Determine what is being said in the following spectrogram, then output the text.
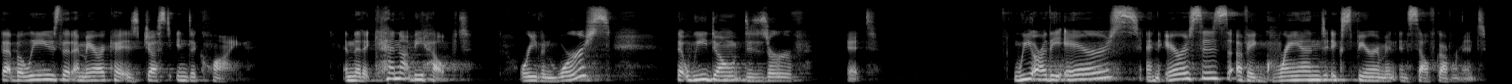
that believes that America is just in decline and that it cannot be helped or even worse, that we don't deserve it. We are the heirs and heiresses of a grand experiment in self government,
